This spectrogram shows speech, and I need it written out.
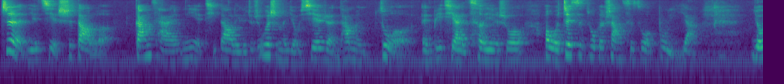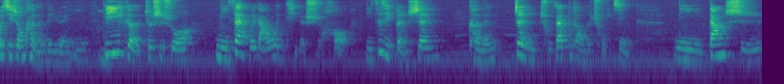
这也解释到了刚才你也提到了一个，就是为什么有些人他们做 MBTI 的测验说，哦，我这次做跟上次做不一样，有几种可能的原因。第一个就是说。你在回答问题的时候，你自己本身可能正处在不同的处境。你当时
